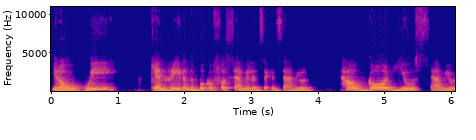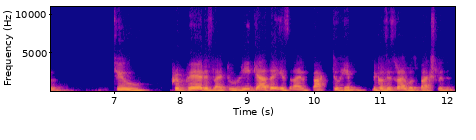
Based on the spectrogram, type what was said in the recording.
You know, we can read in the book of First Samuel and Second Samuel how God used Samuel to prepare Israel, to regather Israel back to him because Israel was backslidden.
